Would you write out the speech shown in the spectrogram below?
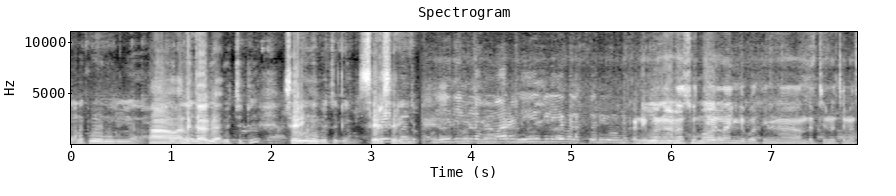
கணக்கு வேணுங்கல்ல ஆ, அதுக்காக. வச்சுட்டு சரி. சரி சரிங்க கண்டிப்பாங்க. ஆனால் சுற்றி எல்லாம் இங்கே பார்த்தீங்கன்னா அந்த சின்ன சின்ன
